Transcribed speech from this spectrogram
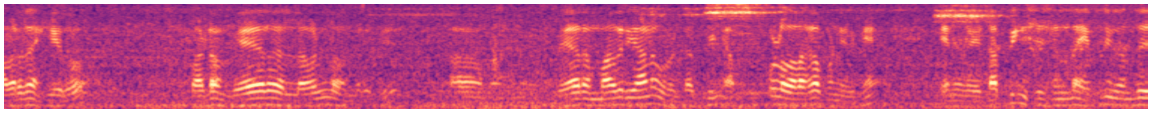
அவர் தான் ஹீரோ படம் வேறு லெவலில் வந்திருக்கு. ஆமாம் வேறு மாதிரியான ஒரு டப்பிங் அவ்வளோ அழகாக பண்ணியிருக்கேன். என்னுடைய டப்பிங் செஷன் தான் எப்படி வந்து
